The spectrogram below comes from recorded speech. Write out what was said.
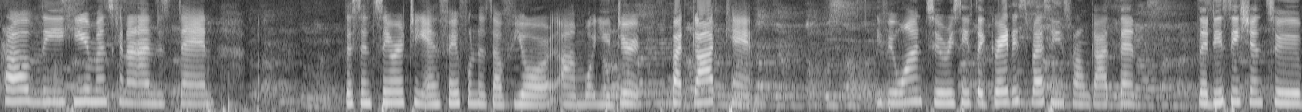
Probably humans cannot understand the sincerity and faithfulness of your um, what you do, but God can. If you want to receive the greatest blessings from God, then the decision to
